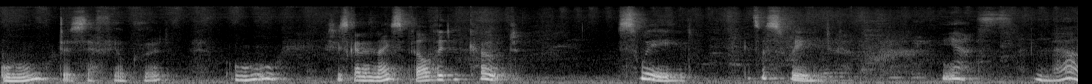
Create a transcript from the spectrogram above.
oh, does that feel good? Oh, she's got a nice velvety coat. Suede. It's a suede. Yes. Hello.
